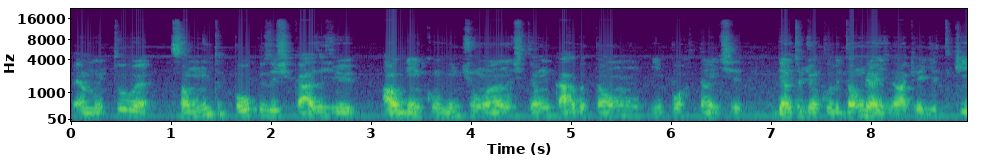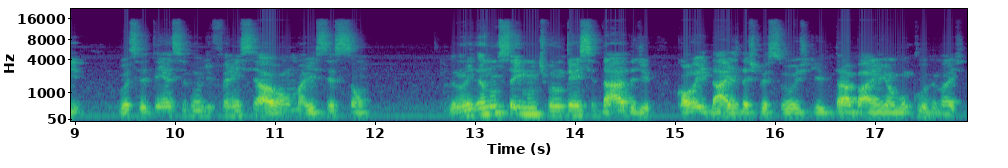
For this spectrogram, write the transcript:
é muito, é, são muito poucos os casos de alguém com 21 anos ter um cargo tão importante dentro de um clube tão grande. Não acredito que você tenha sido um diferencial, uma exceção. Eu não, eu não sei muito, tipo, eu não tenho esse dado de qual é a idade das pessoas que trabalham em algum clube, mas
